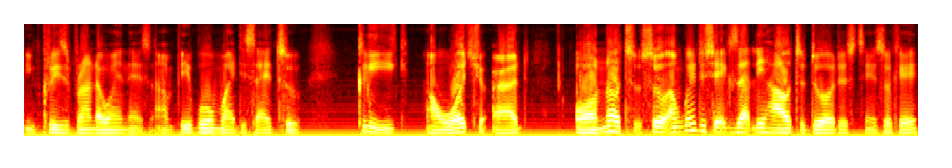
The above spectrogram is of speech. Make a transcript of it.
increase brand awareness and people might decide to click and watch your ad or not. So i'm going to show exactly how to do all these things okay?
